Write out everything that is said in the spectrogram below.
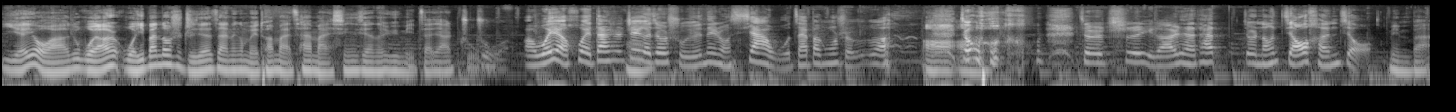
也有啊，就我要我一般都是直接在那个美团买菜买新鲜的玉米在家煮。煮啊，我也会，但是这个哦就属于那种下午在办公室饿，哦，就哦我就是吃一个，而且它就是能嚼很久，明白。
